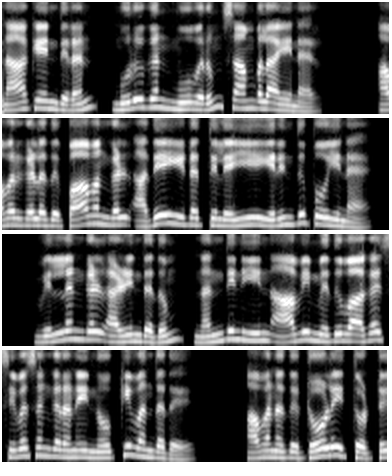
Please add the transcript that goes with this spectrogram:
நாகேந்திரன். முருகன் மூவரும் சாம்பலாயினர். அவர்களது பாவங்கள் அதே இடத்திலேயே எரிந்து போயின. வில்லன்கள் அழிந்ததும் நந்தினியின் ஆவி மெதுவாக சிவசங்கரனை நோக்கி வந்தது. அவனது தோளைத் தொட்டு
